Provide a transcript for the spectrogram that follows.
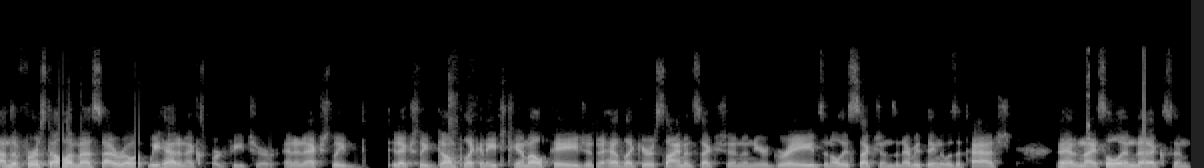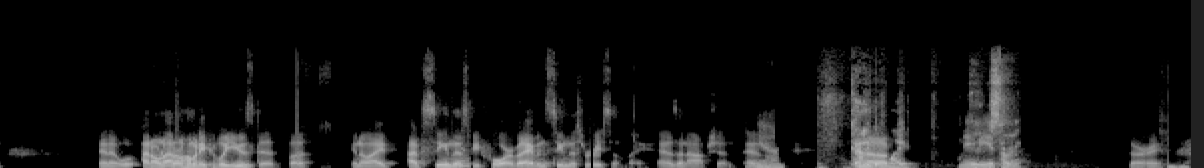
On the first LMS I wrote, we had an export feature, and it actually it actually dumped like an HTML page, and it had like your assignment section and your grades and all these sections and everything that was attached. It had a nice little index, and and it i don't I don't know how many people used it, but you know I I've seen this before, but I haven't seen this recently as an option. And Yeah, Kind uh, of like maybe it's sorry. sorry, Mhm.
